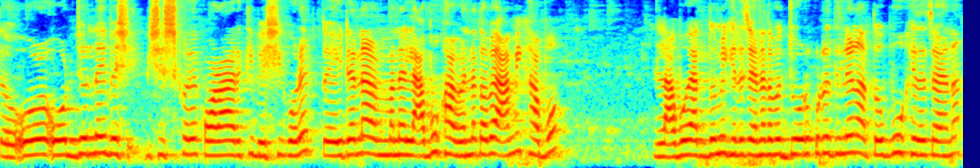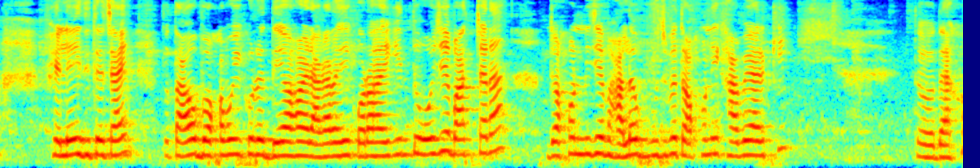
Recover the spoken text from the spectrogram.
তো ওর ওর জন্যই বেশি, বিশেষ করে করা আর কি বেশি করে। তো এইটা না মানে লাবু খাবে না, তবে আমি খাব। লাবু একদমই খেতে চায় না, তবে জোর করে দিলে না তবুও খেতে চায় না, ফেলেই দিতে চায়। তো তাও বকাবকি করে দেওয়া হয়, রাগারাগি করা হয়। কিন্তু ওই যে বাচ্চারা যখন নিজে ভালো বুঝবে তখনই খাবে আর কি। তো দেখো,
